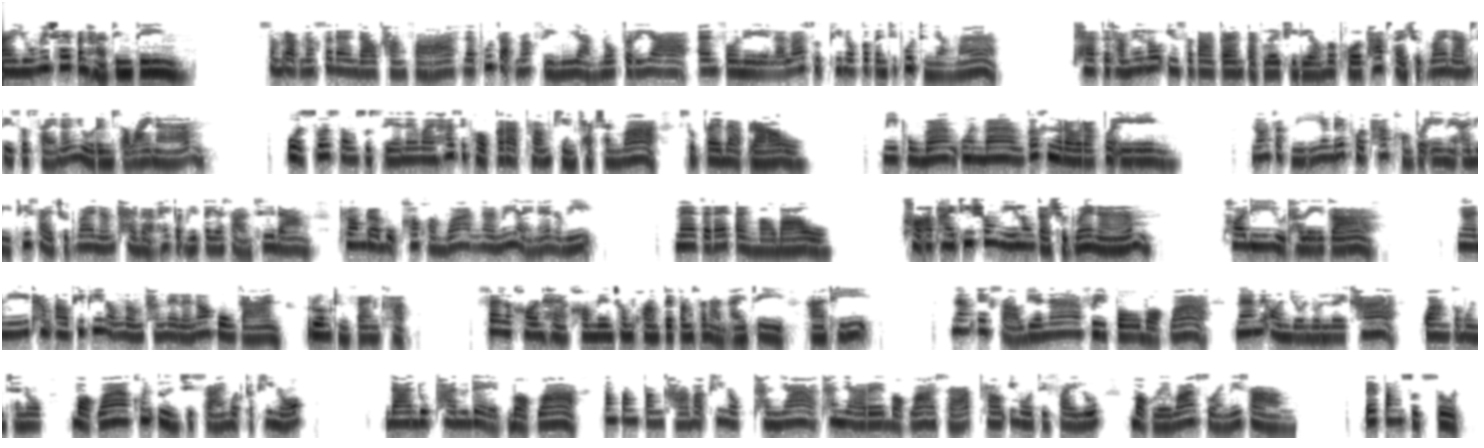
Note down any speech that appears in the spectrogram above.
อายุไม่ใช่ปัญหาจริง ๆ สำหรับนักแสดงดาวค้างฟ้า และผู้จัดมากฝีมืออย่างนกจริยา แอนโฟเน และล่าสุดพี่นกก็เป็นที่พูดถึงอย่างมาก แทบจะทำให้โลกอินสตาแกรมแตกเลยทีเดียวเมื่อโพสภาพใส่ชุดว่ายน้ำสีสดใสนั่งอยู่ริมสระว่ายน้ำอวดซั่วทรงสุดเสียในวัย 56 กรัตพร้อมเขียนแคปชั่นว่า สุขใจแบบเรา มีพุงบ้าง อ้วนบ้าง ก็คือเรารักตัวเอง นอกจากนี้ยังได้โพสต์ภาพของตัวเองในอดีตที่ใส่ชุดว่ายน้ำถ่ายแบบให้กับนิตยสารชื่อดัง พร้อมระบุข้อความว่างานไม่ใหญ่แน่นะวิแม่จะได้แต่งเบาๆ ขออภัยที่ช่วงนี้ลงแต่ชุดว่ายน้ำ พอดีอยู่ทะเลจ้า งานนี้ทำเอาพี่ๆน้องๆทั้งในและนอกวงการ รวมถึงแฟนคลับ แฟนละครแห่คอมเมนต์ชมความเปปังสนั่นไอจีอาทินางเอกสาวเดียนาฟรีโปบอกว่า แม่ไม่อ่อนโยนนนเลยค่ะ กวางกมลชนก บอกว่าคนอื่นชิดซ้ายหมดกับพี่นก ดานดุกพานุเดชบอกว่าปังปังปังค่ะบักพี่นกธัญญาธัญญาเรศบอกว่าแซ่บพร้อมอีโมจิไฟลุก บอกเลยว่าสวยไม่สั่งเป๊ะปังสุดๆ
